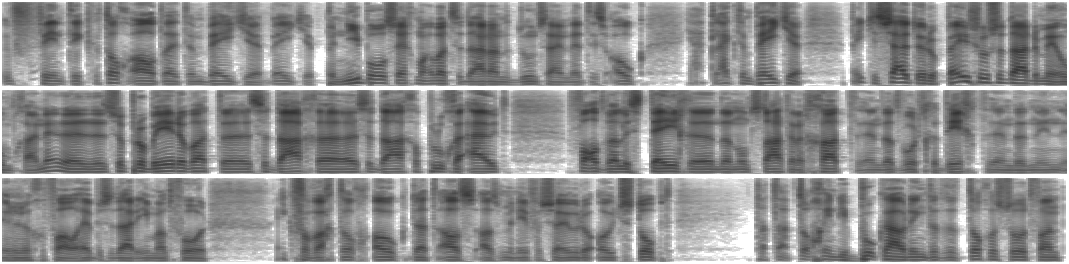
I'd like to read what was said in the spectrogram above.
vind ik toch altijd een beetje, beetje penibel, zeg maar, wat ze daar aan het doen zijn. Het is ook, ja, het lijkt een beetje, beetje Zuid-Europees hoe ze daar ermee omgaan. Hè? Ze proberen wat, uh, ze, dagen, ze dagen ploegen uit, valt wel eens tegen, dan ontstaat er een gat en dat wordt gedicht. En dan in, hun geval hebben ze daar iemand voor. Ik verwacht toch ook dat als, als meneer Van Seumeren ooit stopt, dat dat toch in die boekhouding, dat het toch een soort van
